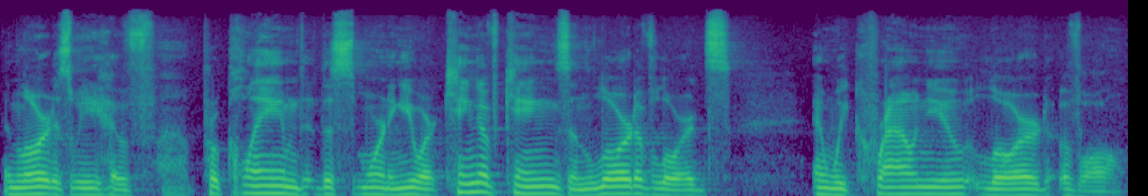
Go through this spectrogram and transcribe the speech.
And Lord, as we have uh, proclaimed this morning, you are King of kings and Lord of lords, and we crown you Lord of all.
